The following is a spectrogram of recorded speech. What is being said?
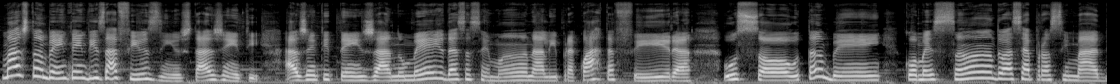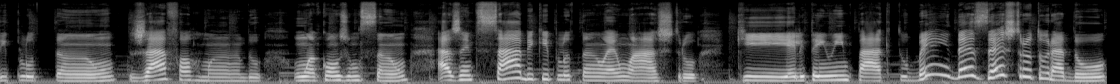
mas também tem desafiozinhos, tá, gente? A gente tem já no meio dessa semana, ali para quarta-feira, o Sol também começando a se aproximar de Plutão, já formando uma conjunção. A gente sabe que Plutão é um astro que ele tem um impacto bem desestruturador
